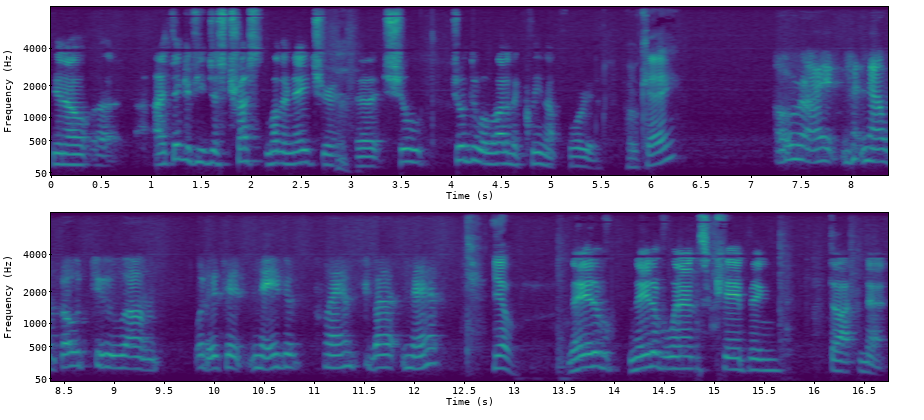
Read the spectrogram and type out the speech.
you know, uh, I think if you just trust Mother Nature, hmm. uh, she'll she'll do a lot of the cleanup for you. Okay. All right. Now go to um, what is it? Nativeplants.net. Yeah. Native nativelandscaping.net.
